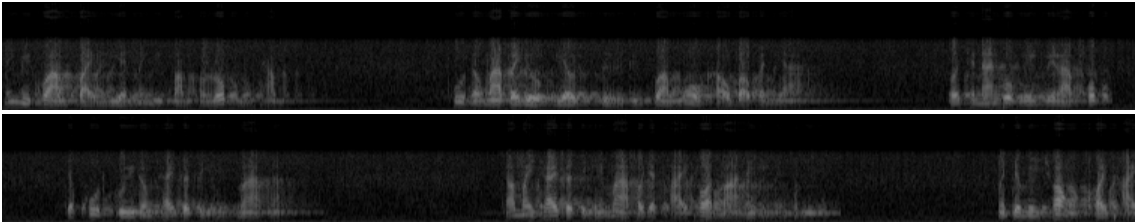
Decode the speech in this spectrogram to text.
ไม่มีความใฝ่เรียน ไม่มีความเคารพในธรรมพูดออกมาประโยคเดียวสื่อถึงความโง่เขาเบาปัญญา เพราะฉะนั้นพวกเองเวลาพบ จะพูดคุยต้องใช้สติให้มากนะ ถ้าไม่ใช้สติให้มากเขาจะถ่ายทอดมาในเองทันทีเลย มันจะมีช่องคอยถ่าย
